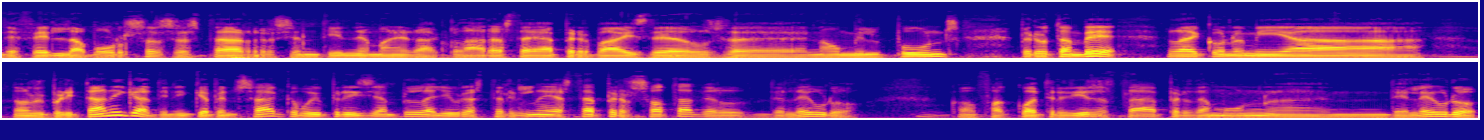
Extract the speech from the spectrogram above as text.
De fet, la borsa s'està ressentint de manera clara, està ja per baix dels eh, 9.000 punts, però també l'economia doncs, britànica. Tenim que pensar que avui, per exemple, la lliura esterlina ja està per sota del, de l'euro. Quan fa quatre dies està per damunt eh, de l'euro.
